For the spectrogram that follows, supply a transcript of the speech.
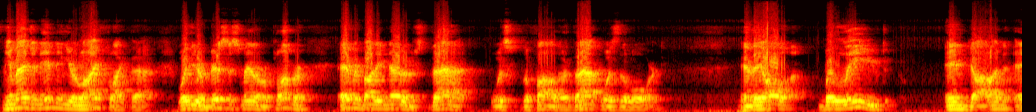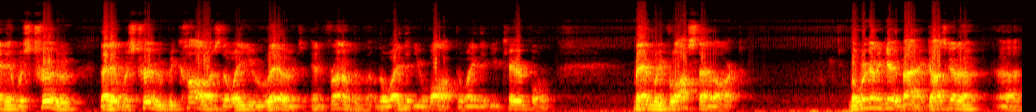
Can you imagine ending your life like that? Whether you're a businessman or a plumber, everybody knows that was the Father, that was the Lord. And they all believed in God, and it was true that it was true because the way you lived in front of them, the way that you walked, the way that you cared for them. Man, we've lost that art, but we're going to get it back. God's going to, uh,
